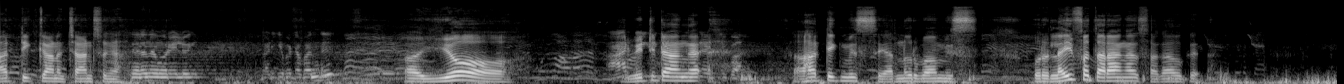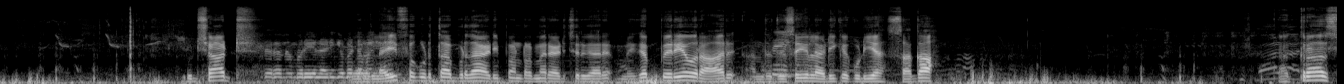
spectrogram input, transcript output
ஆர்டிக்கான சான்ஸுங்க ஐயோ. விட்டுட்டாங்க. ஆர்டிக் மிஸ் இரநூறுபா மிஸ் ஒரு லைஃப்பை தராங்க சகாவுக்கு. குட் ஷாட் ஒரு லைஃப்பை கொடுத்தா அப்படி தான் அடிப்பன்ற மாதிரி அடிச்சிருக்காரு. மிகப்பெரிய ஒரு ஆறு அந்த திசையில் அடிக்கக்கூடிய சகா. அக்ராஸ்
